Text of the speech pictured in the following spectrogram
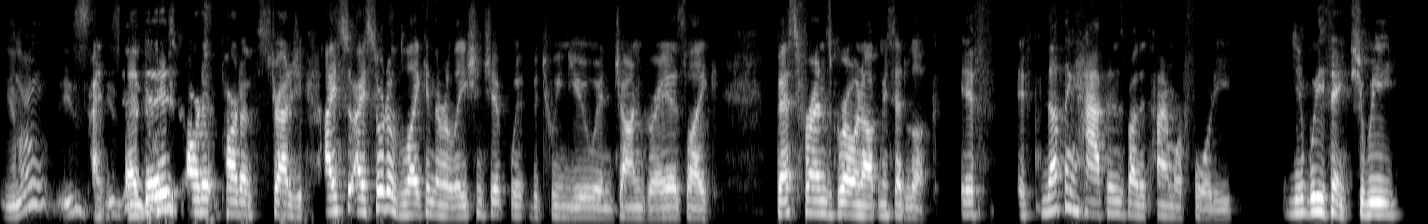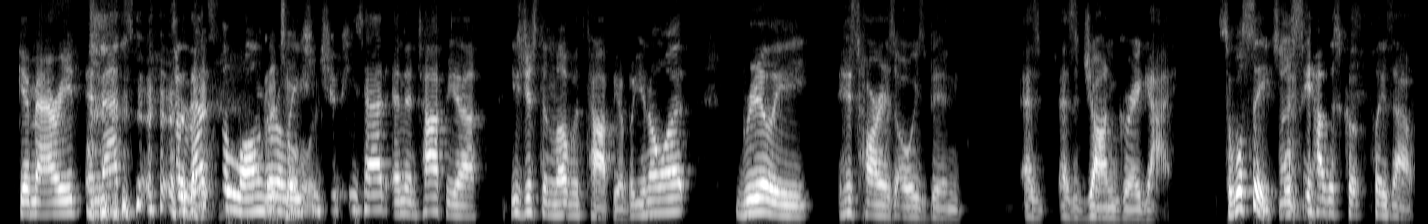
you know, he's, he's that is part of part of strategy. I I sort of liken the relationship with between you and Jon Gray as like best friends growing up, and he said, look, if if nothing happens by the time we're 40, you, what do you think? Should we get married? And that's so right. that's the longer right, relationship totally. he's had. And then Tapia, he's just in love with Tapia. But you know what? Really, his heart has always been as as a Jon Gray guy. So we'll see. We'll see how this co- plays out.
